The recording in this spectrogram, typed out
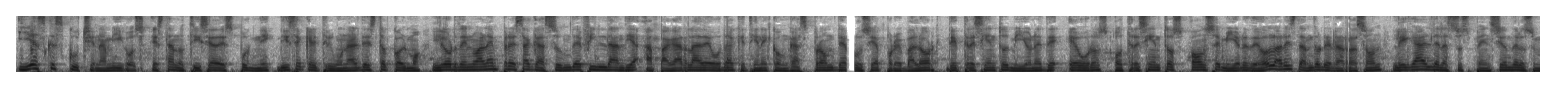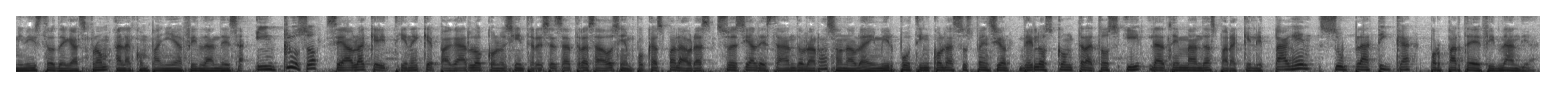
y es que escuchen amigos esta noticia de Sputnik dice que el tribunal de Estocolmo le ordenó a la empresa Gazum de Finlandia a pagar la deuda que tiene con Gazprom de Rusia por el valor de 300 millones de euros o 311 millones de dólares dándole la razón legal de la suspensión de los suministros de Gazprom a la compañía finlandesa incluso se habla que tiene que pagarlo con los intereses atrasados y en pocas palabras Suecia le está dando la razón a Vladimir Putin con la suspensión de los contratos y las demandas para que le paguen su platica por parte de Finlandia.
